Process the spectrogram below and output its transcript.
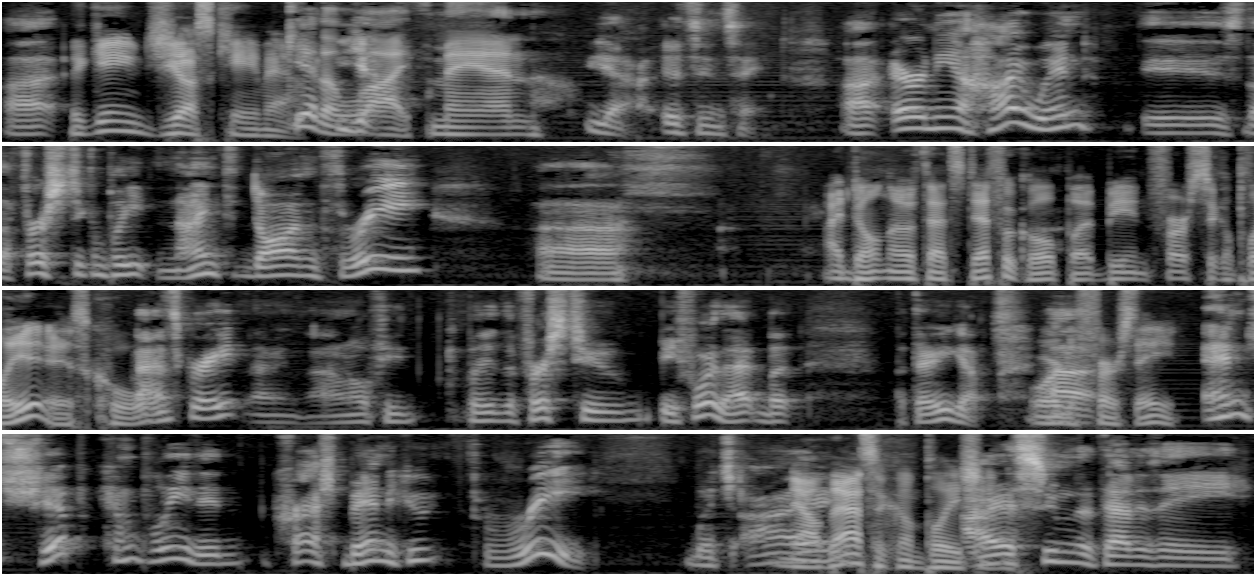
Uh, The game just came out. Get a Yeah. life, man. yeah, it's insane. Uh, Arania Highwind is the first to complete Ninth Dawn 3. Uh, I don't know if that's difficult, but being first to complete it is cool. that's great. I, mean, I don't know if he completed the first two before that, but but there you go. or the Uh, first eight. And Chip completed Crash Bandicoot 3, which I Now that's a completion. I assume that that is a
